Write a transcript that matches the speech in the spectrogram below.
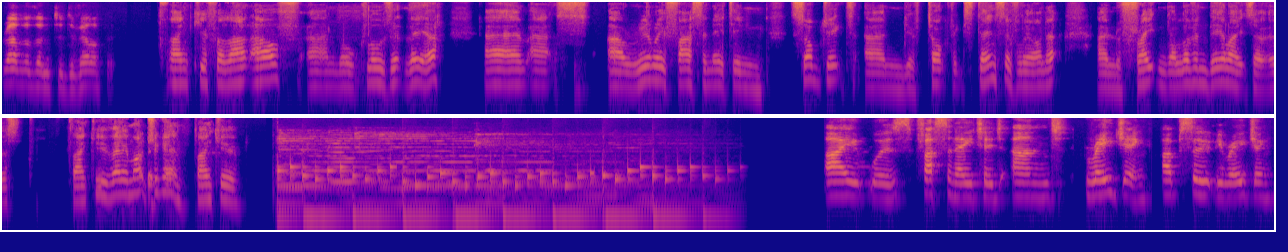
rather than to develop it. Thank you for that, Alf, and we'll close it there. Um, it's a really fascinating subject, and you've talked extensively on it and frightened the living daylights out of us. Thank you very much again. Thank you. I was fascinated and raging, absolutely raging.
